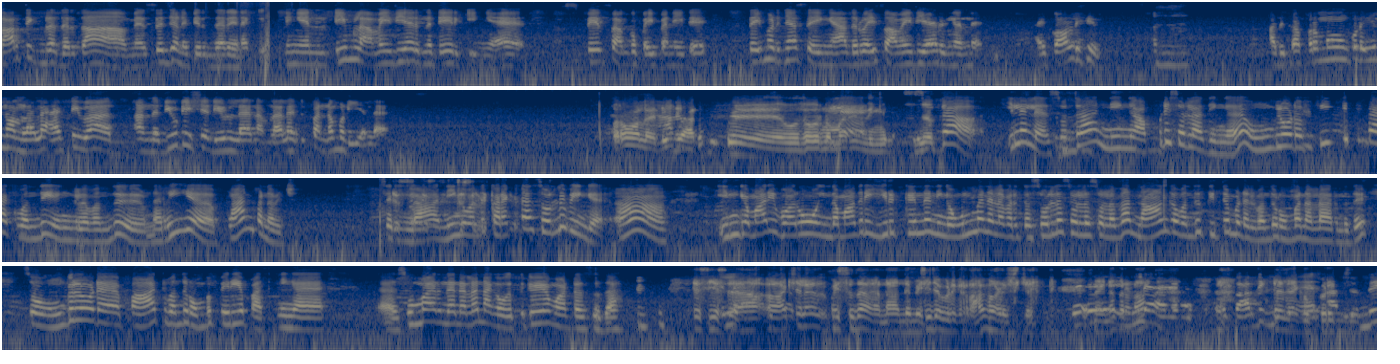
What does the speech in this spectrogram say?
கார்த்திக் பிரதர் தான் மெசேஜ் அனுப்பியிருந்தாரு எனக்கு. நீங்க என் டீம்ல அமைதியா இருந்துட்டே இருக்கீங்க. ஸ்பேஸ் ஆக்குப்பை பண்ணிட்டு. செய்ய முடிஞ்சா செய்யுங்க அதர்வைஸ் அமைதியா இருங்கன்னு. ஐ கால் ஹிம் அதுக்கப்புறமும் கூடயும் நம்மளால ஆக்டிவா அந்த டியூட்டி ஷெட்யூல்ல நம்மளால இது பண்ண முடியல. இல்ல இல்ல சுதா நீங்க அப்படி சொல்லாதீங்க. உங்களோட ஃபீட்பேக் வந்து எங்களை வந்து நிறைய பிளான் பண்ண வச்சு. சரிங்களா? நீங்க வந்து கரெக்டா சொல்லுவீங்க. ஆஹ் இங்க மாதிரி வரும் இந்த மாதிரி இருக்குன்னு நீங்க உண்மை நிலவரத்தை சொல்ல சொல்ல சொல்லதான் நாங்க வந்து திட்டமிடல் வந்து ரொம்ப நல்லா இருந்தது. சோ உங்களோட பார்ட் வந்து ரொம்ப பெரிய பார்ட் நீங்க சும்மா இருந்தனால நாங்க ஒத்துக்கவே மாட்டோம் சுதா. எஸ் எஸ் ஆக்சுவலா மிஸ் தான் நான் அந்த மெசேஜ் உங்களுக்கு ராங் அனுப்பிச்சிட்டேன். என்ன பண்ணேன்னா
